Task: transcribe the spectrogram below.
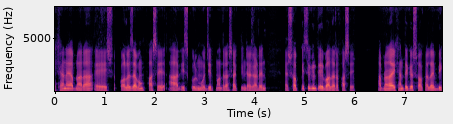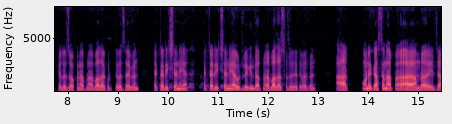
এখানে আপনারা কলেজ এবং ফাঁসে আর স্কুল মসজিদ, মাদ্রাসা কিন্ডার গার্ডেন সব কিছু কিন্তু এই বাজারের পাশে আপনারা এখান থেকে সকালে, বিকেলে যখন আপনারা বাজার করতে চাইবেন একটা রিক্সা নিয়ে, একটা রিক্সা নিয়ে উঠলে কিন্তু আপনারা বাজার চলে যেতে পারবেন। আর অনেক আছেন আপনারা, আমরা এই যা,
